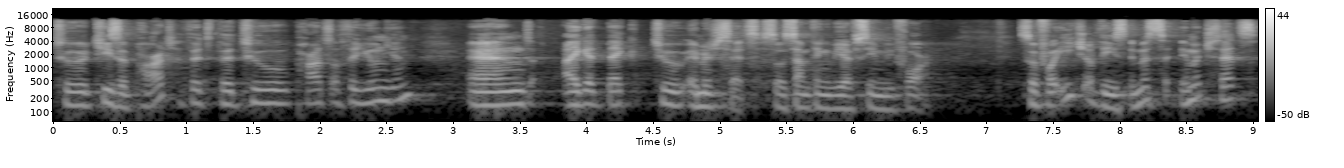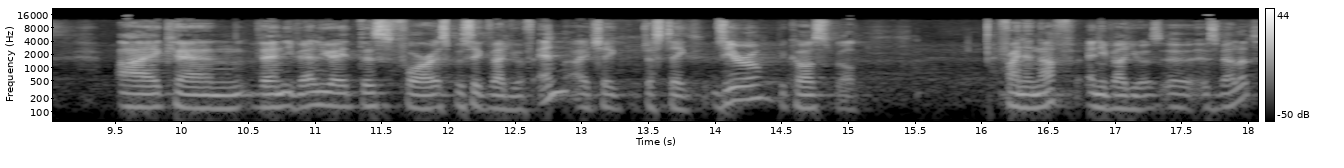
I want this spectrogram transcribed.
to tease apart the, the two parts of the union, and I get back two image sets, so something we have seen before. So for each of these image, image sets, I can then evaluate this for a specific value of n. I take, just take zero because, well, fine enough, any value is, uh, is valid.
